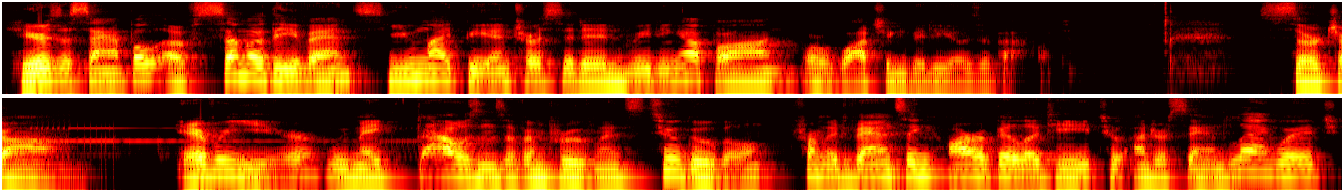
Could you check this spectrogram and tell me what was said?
Here's a sample of some of the events you might be interested in reading up on or watching videos about. Search On. Every year, we make thousands of improvements to Google, from advancing our ability to understand language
